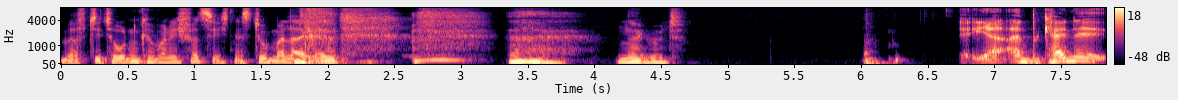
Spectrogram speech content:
Auf die Toten können wir nicht verzichten. Es tut mir leid. Also, Na gut. ja, aber keine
